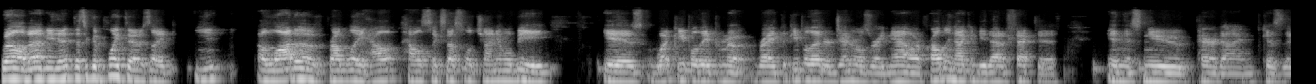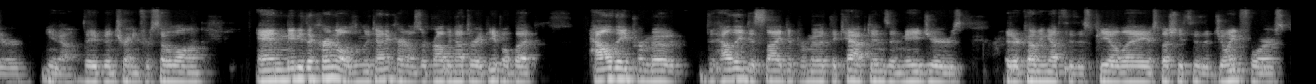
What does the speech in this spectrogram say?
Well, I mean that's a good point though. It's like you, a lot of probably how how successful China will be is what people they promote, right? The people that are generals right now are probably not going to be that effective in this new paradigm because they're you know they've been trained for so long and maybe the colonels and lieutenant colonels are probably not the right people but how they promote how they decide to promote the captains and majors that are coming up through this pla especially through the joint force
